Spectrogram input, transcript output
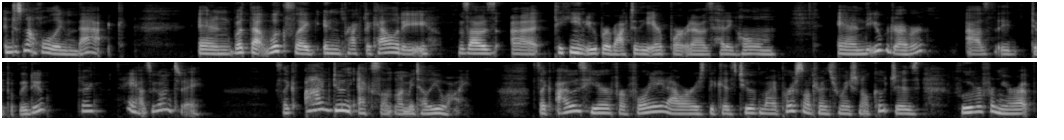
and just not holding back. And what that looks like in practicality was I was uh, taking an Uber back to the airport when I was heading home, and the Uber driver, as they typically do, they're like, "Hey, how's it going today?" It's like, "I'm doing excellent. Let me tell you why." It's like I was here for 48 hours because two of my personal transformational coaches flew over from Europe,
